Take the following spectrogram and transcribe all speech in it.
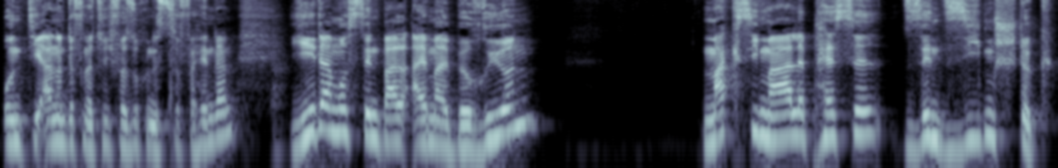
und die anderen dürfen natürlich versuchen, es zu verhindern. Jeder muss den Ball einmal berühren. Maximale Pässe sind sieben Stück.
